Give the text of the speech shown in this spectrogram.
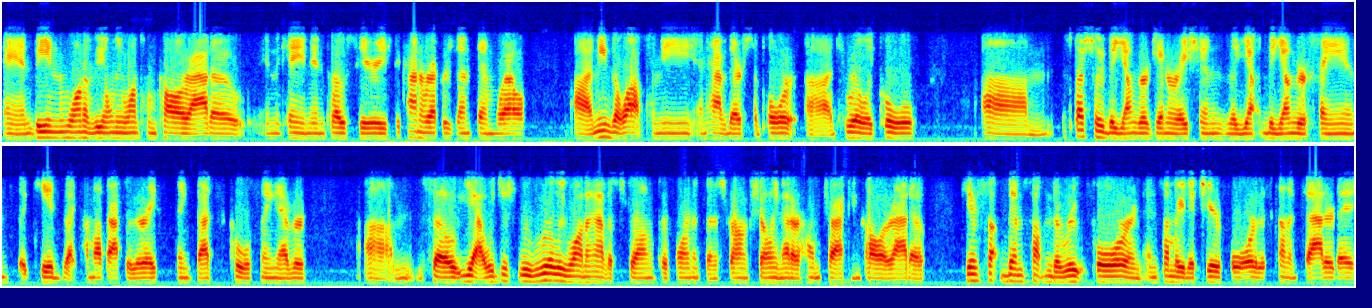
and being one of the only ones from Colorado in the K and N Pro Series to kind of represent them well, uh, it means a lot to me and have their support. Uh, it's really cool um, especially the younger generations, the the younger fans, the kids that come up after the race think that's the coolest thing ever. Um, so yeah, we just we really want to have a strong performance and a strong showing at our home track in Colorado. Give some, them something to root for and, and somebody to cheer for this coming Saturday,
